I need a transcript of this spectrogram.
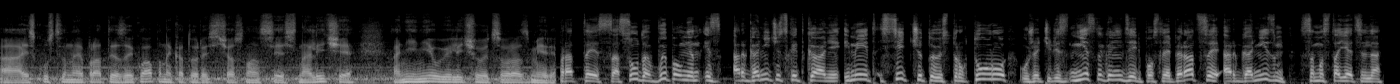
а искусственные протезы и клапаны, которые сейчас у нас есть в наличии, они не увеличиваются в размере. Протез сосуда выполнен из органической ткани, имеет сетчатую структуру. Уже через несколько недель после операции организм самостоятельно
